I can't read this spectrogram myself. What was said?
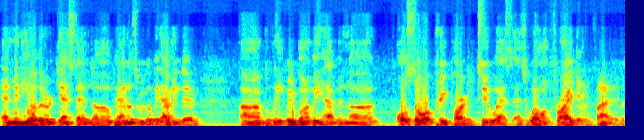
and many other guests and uh, panels we're gonna be having there. I believe we're gonna be having uh, also a pre-party too, as as well on Friday. On Friday, the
